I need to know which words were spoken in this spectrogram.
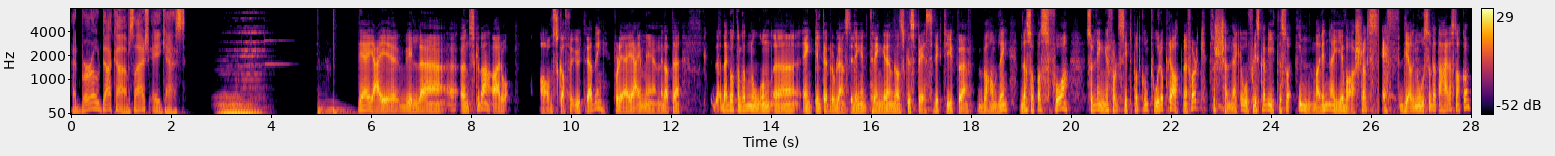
at burrow.com slash ACAST. Det jeg vil eh, ønske da, er å avskaffe utredning. Fordi jeg mener at det, er godt nok at noen uh, enkelte problemstillinger trenger en ganske spesifikk type behandling, men det er såpass få. Så lenge folk sitter på et kontor og prater med folk, så skjønner jeg ikke hvorfor de skal vite så innmari nøye hva slags F-diagnose dette her er snakk om.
